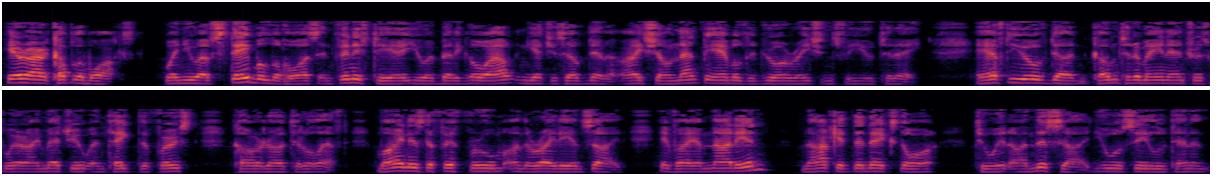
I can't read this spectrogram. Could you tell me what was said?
Here are a couple of marks. When you have stabled the horse, and finished here, you had better go out and get yourself dinner. I shall not be able to draw rations for you today. After you have done, come to the main entrance where I met you, and take the first corridor to the left. Mine is the fifth room on the right hand side. If I am not in, knock at the next door to it on this side. You will see Lieutenant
